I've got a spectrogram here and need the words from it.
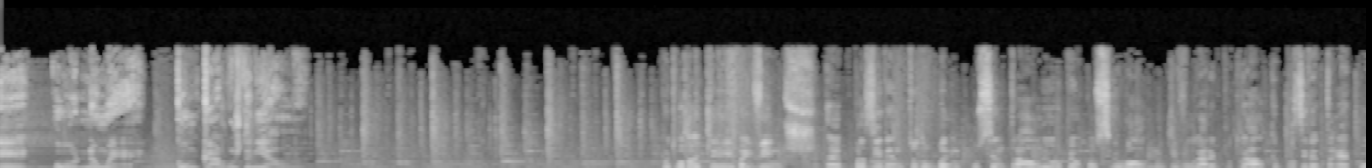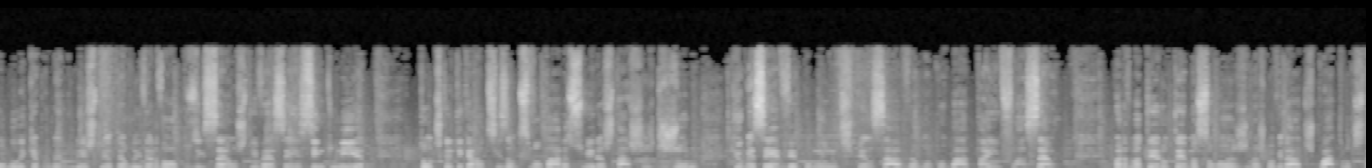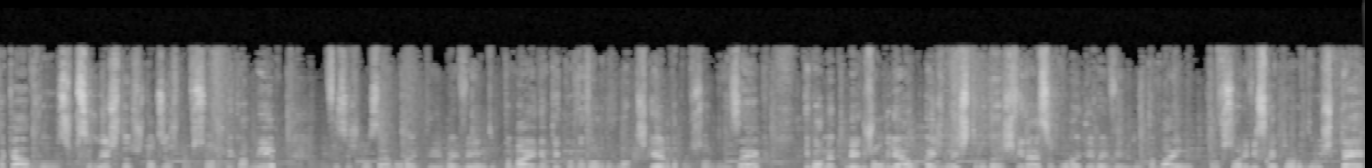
É ou não é? Com Carlos Daniel. Muito boa noite e bem-vindos. A Presidente do Banco Central Europeu conseguiu algo muito divulgar em Portugal, que Presidente da República, Primeiro-Ministro e até o líder da oposição estivessem em sintonia. Todos criticaram a decisão de se voltar a subir as taxas de juro, que o BCE vê como indispensável no combate à inflação. Para debater o tema são hoje meus convidados quatro destacados especialistas, todos eles professores de Economia. Francisco Louçã, boa noite e bem-vindo. Também antigo coordenador do Bloco de Esquerda, professor do ISEG. Igualmente comigo, João Leão, ex-ministro das Finanças. Boa noite e bem-vindo também. Professor e vice-reitor do ISCTE.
